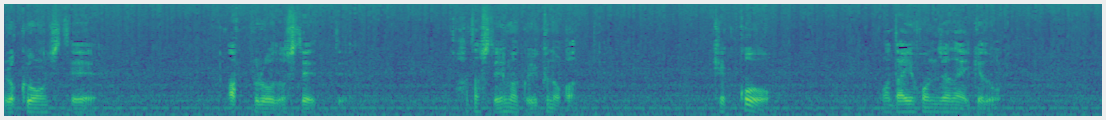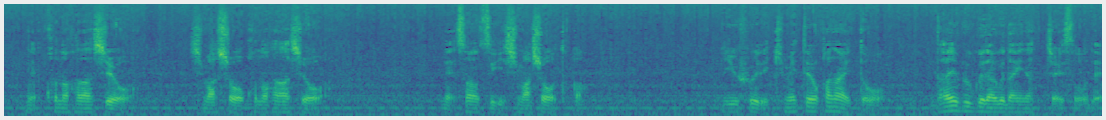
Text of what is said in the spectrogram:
録音してアップロードしてって果たしてうまくいくのかって。結構、まあ、台本じゃないけど、ね、この話をしましょうこの話を、ね、その次しましょうとかいう風で決めておかないとだいぶグダグダになっちゃいそうで、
